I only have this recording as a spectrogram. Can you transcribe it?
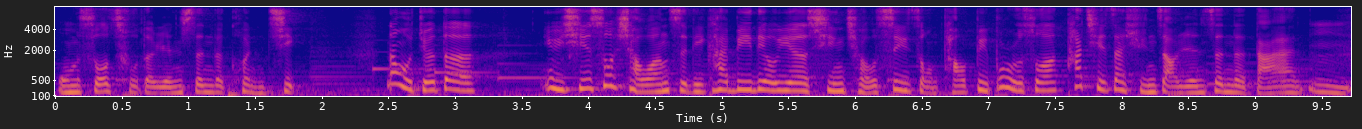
我们所处的人生的困境。那我觉得，与其说小王子离开 B 六一二星球是一种逃避，不如说他其实在寻找人生的答案。嗯，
